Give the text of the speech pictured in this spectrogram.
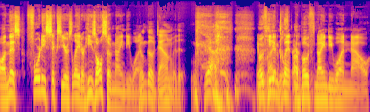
on this 46 years later. He's also 91. He'll go down with it. Yeah. both he and Clint are both 91 now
